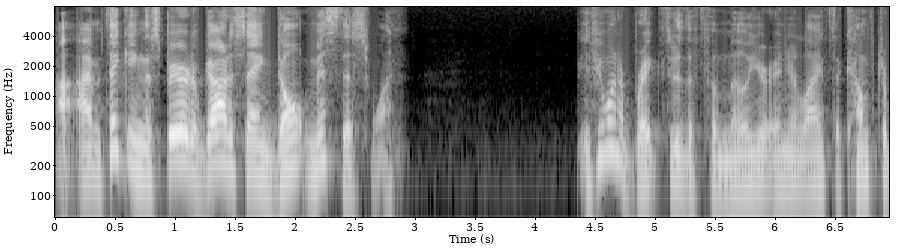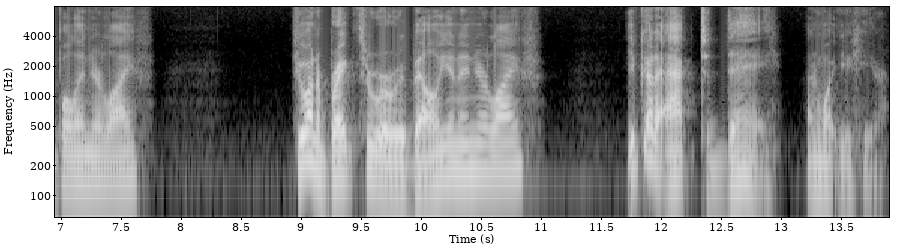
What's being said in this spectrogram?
I'm thinking the Spirit of God is saying, don't miss this one. If you want to break through the familiar in your life, the comfortable in your life, if you want to break through a rebellion in your life, you've got to act today on what you hear.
